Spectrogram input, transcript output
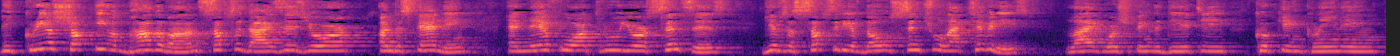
The Kriya Shakti of Bhagavan subsidizes your understanding and therefore through your senses gives a subsidy of those sensual activities like worshiping the deity, cooking, cleaning,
